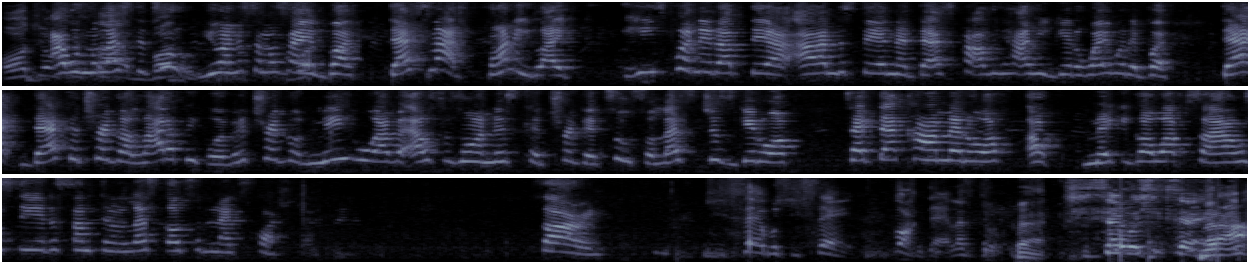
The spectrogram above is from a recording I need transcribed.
I was aside, molested but- too. You understand what I'm saying? But that's not funny. Like he's putting it up there. I understand that that's probably how he get away with it, but that that could trigger a lot of people. If it triggered me, whoever else is on this could trigger too. So let's just get off. Take that comment off, up, make it go up so I don't see it or something. and Let's go to the next question. Sorry. She said what she said. Fuck that. Let's do it. Back. She said what she said. But I,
